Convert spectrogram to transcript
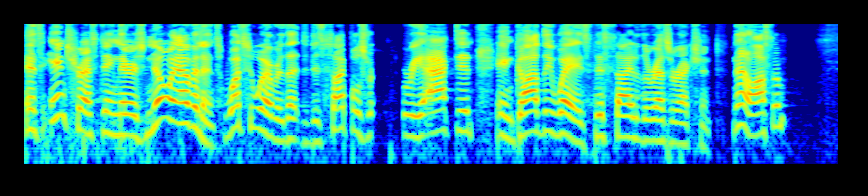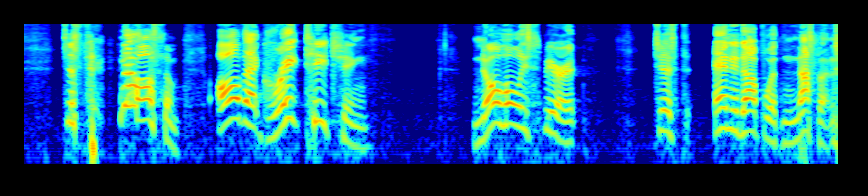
And it's interesting, there is no evidence whatsoever that the disciples re- reacted in godly ways this side of the resurrection. Isn't that awesome? Just, isn't that awesome? All that great teaching, no Holy Spirit, just ended up with nothing.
